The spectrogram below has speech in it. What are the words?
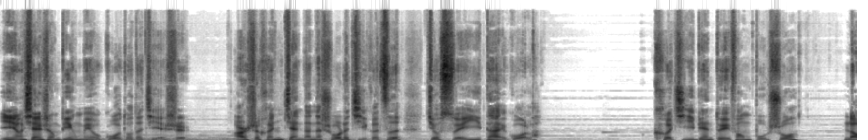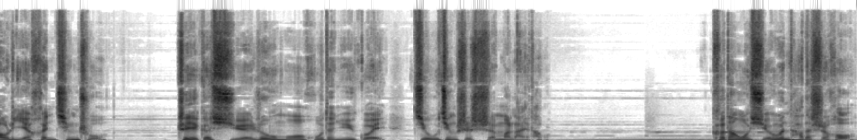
阴阳先生并没有过多的解释，而是很简单的说了几个字，就随意带过了。可即便对方不说，老李也很清楚，这个血肉模糊的女鬼究竟是什么来头。可当我询问他的时候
